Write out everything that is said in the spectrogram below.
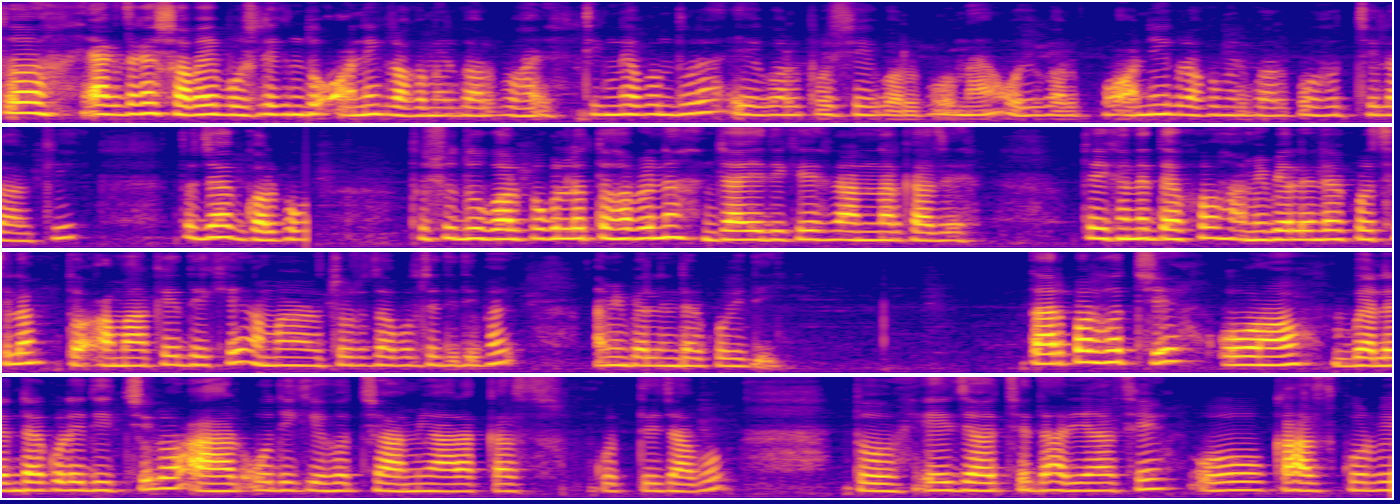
তো এক জায়গায় সবাই বসলে কিন্তু অনেক রকমের গল্প হয়। ঠিক না বন্ধুরা? এই গল্প, সে গল্প, না ওই গল্প, অনেক রকমের গল্প হচ্ছিল আর কি। তো যাক, গল্প তো শুধু গল্প করলে তো হবে না, যাই এদিকে রান্নার কাজে। তো এখানে দেখো, আমি ব্যালেন্ডার করছিলাম, তো আমাকে দেখে আমার ছোটোটা বলছে দিদি ভাই আমি ব্যালেন্ডার করে দিই। তারপর হচ্ছে ও ব্যালেন্ডার করে দিচ্ছিল, আর ওদিকে হচ্ছে আমি আর কাজ করতে যাব। তো এই যা হচ্ছে দাঁড়িয়ে আছে, ও কাজ করবে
